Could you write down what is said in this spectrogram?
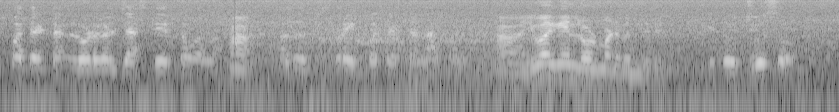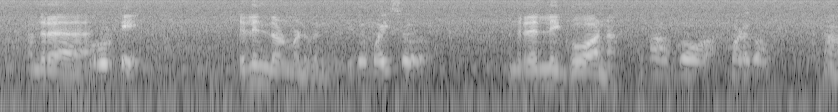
ಇಪ್ಪತ್ತೈದು ಟನ್ ಲೋಡ್ಗಳು ಜಾಸ್ತಿ ಇರ್ತಾವಲ್ಲ ಅದು ಅದಕ್ಕೋಸ್ಕರ ಇಪ್ಪತ್ತೈದು ಟನ್ ಹಾಕೊಳ್ಳಿ ಹಾಂ ಇವಾಗ ಏನು ಲೋಡ್ ಮಾಡಿ ಬಂದಿರಿ? ಇದು ಜ್ಯೂಸು. ಅಂದ್ರೆ ಫ್ರೂಟಿ. ಎಲ್ಲಿಂದ ಲೋಡ್ ಮಾಡಿ ಬಂದಿರಿ? ಇದು ಮೈಸೂರು. ಅಂದ್ರೆ ಎಲ್ಲಿ ಗೋವಾನ? ಹಾ ಗೋವಾ ಮಡಗಾಂವ್. ಹಾ.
